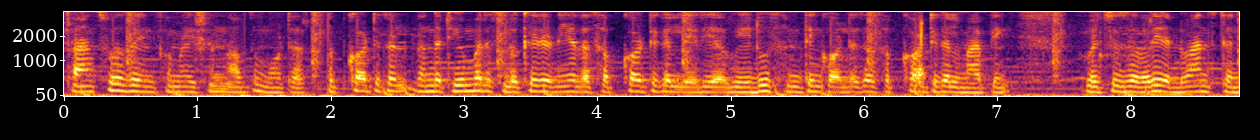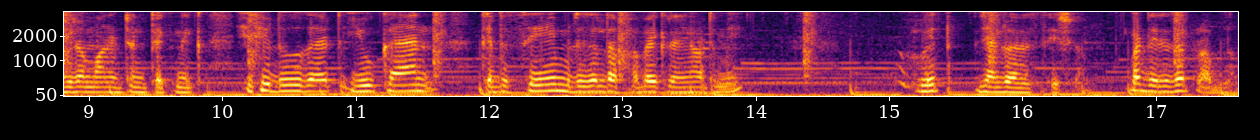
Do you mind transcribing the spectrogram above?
transfers the information of the motor. Subcortical when the tumor is located near the subcortical area we do something called as a subcortical mapping which is a very advanced neuromonitoring technique. If you do that you can get the same result of awake craniotomy with general anesthesia. But there is a problem.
